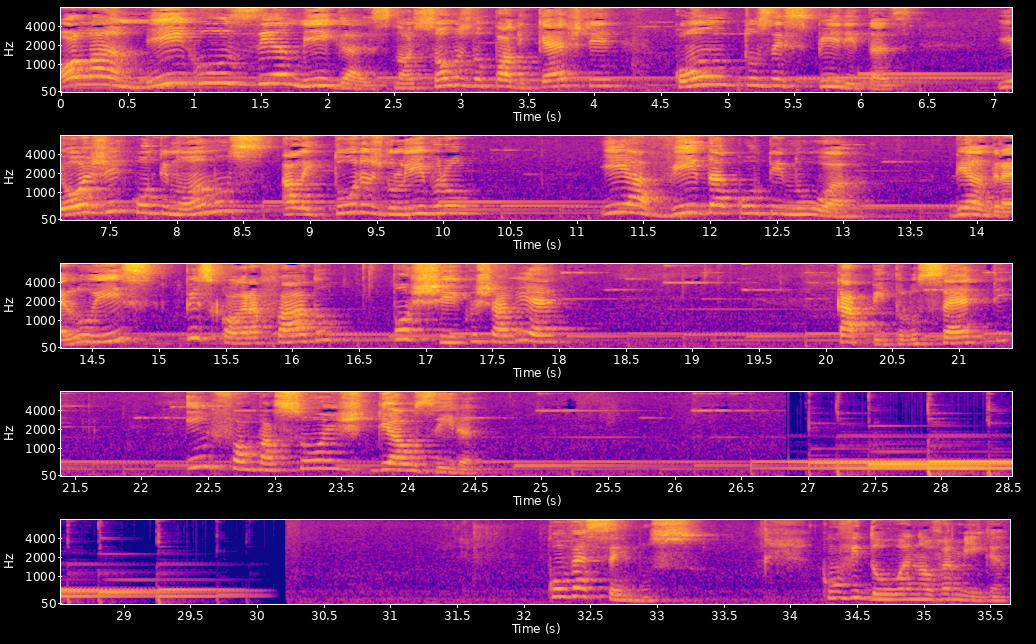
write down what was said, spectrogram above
Olá, amigos e amigas. Nós somos do podcast Contos Espíritas e hoje continuamos a leituras do livro E a Vida Continua, de André Luiz, psicografado por Chico Xavier. Capítulo 7 Informações de Alzira. Conversemos. Convidou a nova amiga.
